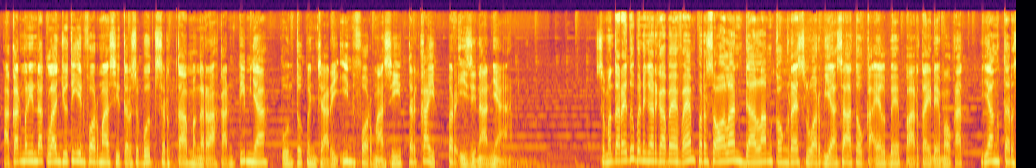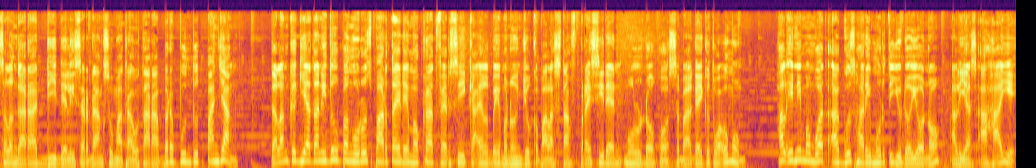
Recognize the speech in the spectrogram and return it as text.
akan menindaklanjuti informasi tersebut serta mengerahkan timnya untuk mencari informasi terkait perizinannya. Sementara itu pendengar KPFM persoalan dalam Kongres Luar Biasa atau KLB Partai Demokrat yang terselenggara di Deli Serdang, Sumatera Utara berbuntut panjang. Dalam kegiatan itu, pengurus Partai Demokrat versi KLB menunjuk Kepala Staf Presiden Muldoko sebagai Ketua Umum. Hal ini membuat Agus Harimurti Yudhoyono alias AHY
